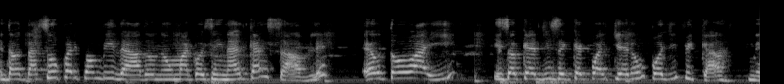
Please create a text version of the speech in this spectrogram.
Então está super convidado numa coisa inalcançável. Eu estou aí, isso quer dizer que qualquer um pode ficar. Né?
